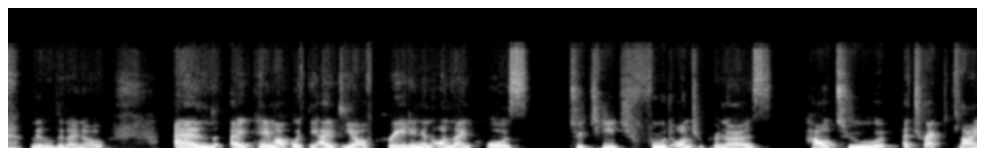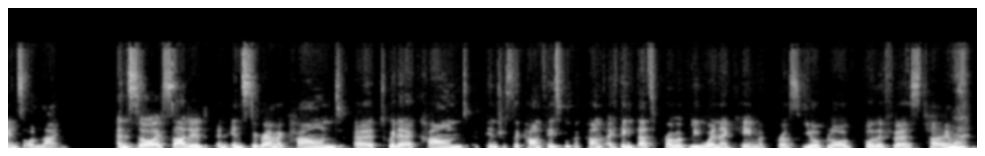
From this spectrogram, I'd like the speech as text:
Little did I know. And I came up with the idea of creating an online course to teach food entrepreneurs how to attract clients online. And so I started an Instagram account, a Twitter account, a Pinterest account, Facebook account. I think that's probably when I came across your blog for the first time.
